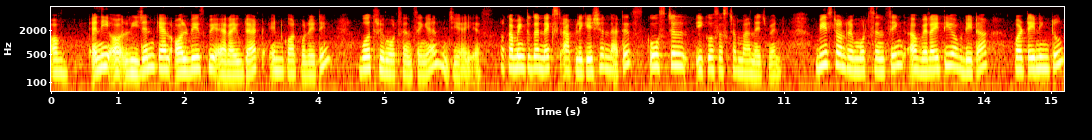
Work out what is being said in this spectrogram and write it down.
of any uh, region can always be arrived at incorporating both remote sensing and GIS. Now, coming to the next application that is coastal ecosystem management. Based on remote sensing, a variety of data pertaining to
